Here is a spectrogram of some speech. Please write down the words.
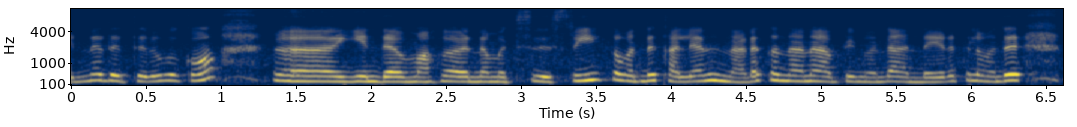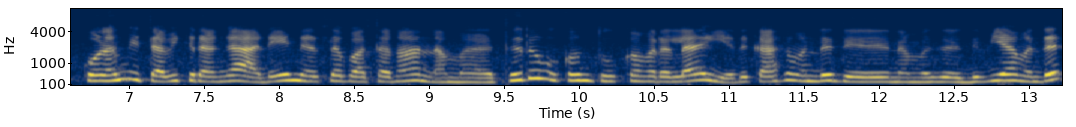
என்னது திருவுக்கும் இந்த மக நம்ம ஸ்ரீ- ஸ்ரீக்கு வந்து கல்யாணம் நடக்கும் தானே அப்படின்னு வந்து அந்த இடத்துல வந்து குழம்பி தவிக்கிறாங்க. அதே நேரத்தில் பார்த்தோன்னா நம்ம திருவுக்கும் தூக்கம் வரலை. எதுக்காக வந்து தி- நம்ம திவ்யா வந்து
